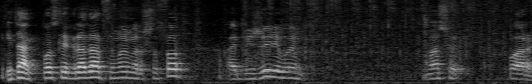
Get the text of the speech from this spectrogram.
Итак, после градации номер 600 обезжириваем наши фары.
